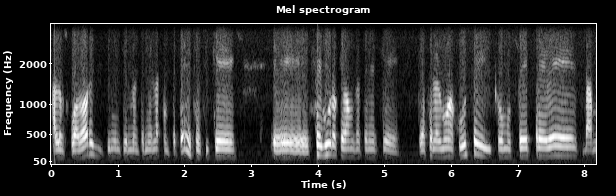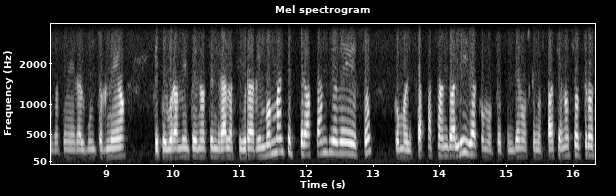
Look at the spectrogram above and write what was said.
a los jugadores y tienen que mantener la competencia, así que eh, seguro que vamos a tener que hacer algún ajuste y como usted prevé, vamos a tener algún torneo que seguramente no tendrá las figuras rimbombantes, pero a cambio de eso como le está pasando a Liga, como pretendemos que nos pase a nosotros,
